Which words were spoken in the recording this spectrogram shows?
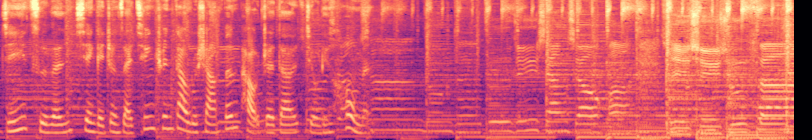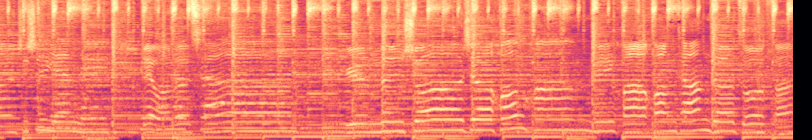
仅以此文献给正在青春道路上奔跑着的九零后们。继续出发，只是眼泪，别忘了擦。人们说着谎话，美化荒唐的做法，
